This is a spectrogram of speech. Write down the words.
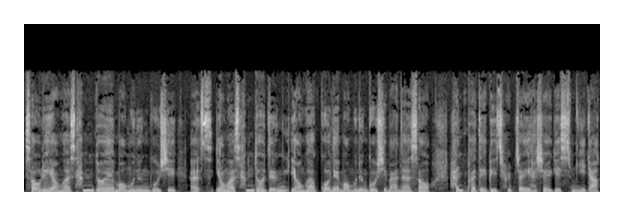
서울이 영하 3도에 머무는 곳이 아, 영하 3도 등 영하권에 머무는 곳이 많아서 한파 대비 철저히 하셔야 겠습니다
